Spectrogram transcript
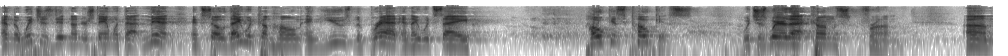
and the witches didn't understand what that meant, and so they would come home and use the bread, and they would say, hocus pocus, which is where that comes from. Um,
